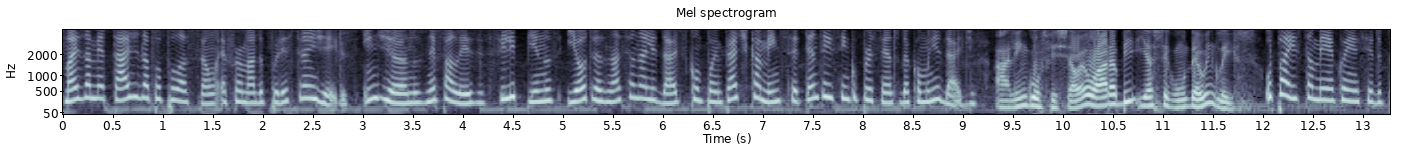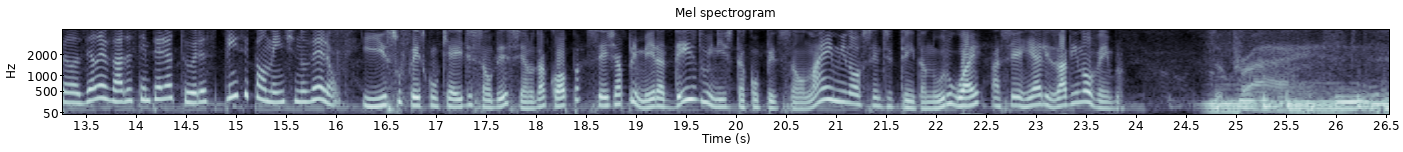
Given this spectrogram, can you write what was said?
Mais da metade da população é formada por estrangeiros. Indianos, nepaleses, filipinos e outras nacionalidades compõem praticamente 75% da comunidade. A língua oficial é o árabe e a segunda é o inglês. O país também é conhecido pelas elevadas temperaturas, principalmente no verão. E isso fez com que a edição desse ano da Copa seja a primeira desde o início da competição lá em 1930 no Uruguai a ser realizada em novembro. Surprised.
